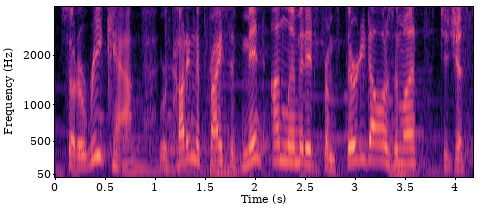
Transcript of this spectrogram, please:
F- So to recap, we're cutting the price of Mint Unlimited from $30 a month to just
